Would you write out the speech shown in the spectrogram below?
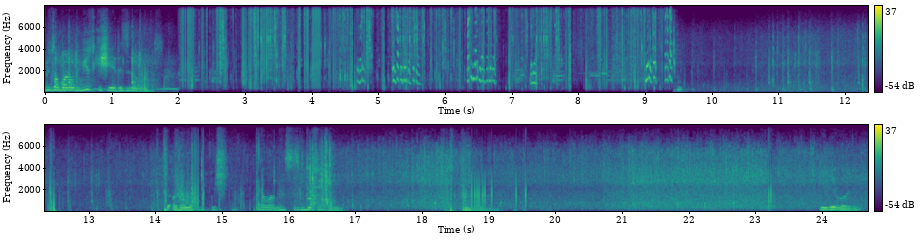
100 abone oldu 100 kişiye rezil oldunuz. Ya adamlar gitmiş ya. Ne var lan siz gidiyorsunuz ben gidiyorum. Geliyor böyle.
